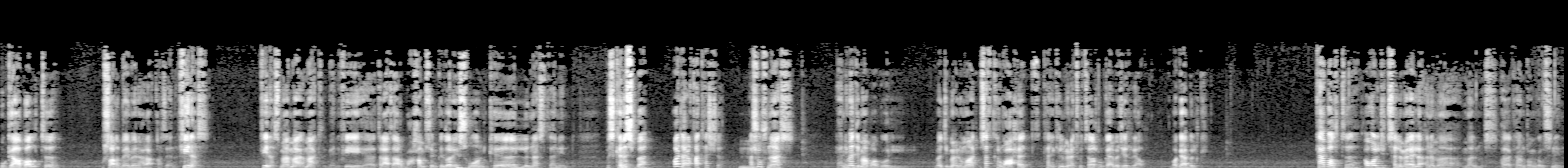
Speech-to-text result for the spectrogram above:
وقابلته وصارت بيني وبينه علاقة زينة. في ناس. في ناس. ما ما ما أكذب. يعني في ثلاثة أربعة خمسة يمكن ذول يسوون كل الناس الثانيين. بس كنسبة وايد علاقات هشة. أشوف ناس يعني ما أدري ما أبغى أقول ما أجيب معلومات بس أذكر واحد كان يكلمني على تويتر وقال بجي الرياض بقابلك قابلته أول جيت أسلم عليه لا أنا ما ما ألمس. هذا كان ظن قبل سنين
